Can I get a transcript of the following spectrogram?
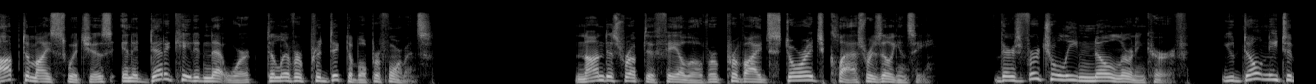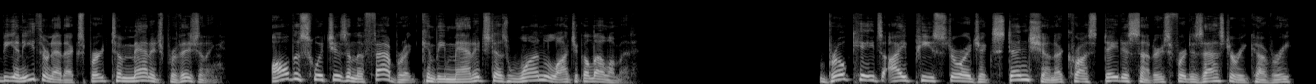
Optimized switches in a dedicated network deliver predictable performance. Non-disruptive failover provides storage class resiliency. There's virtually no learning curve. You don't need to be an Ethernet expert to manage provisioning. All the switches in the fabric can be managed as one logical element. Brocade's IP storage extension across data centers for disaster recovery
